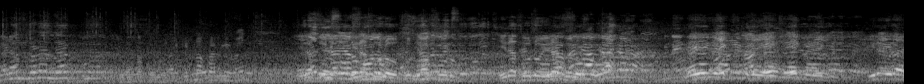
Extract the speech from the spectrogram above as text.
madam थोड़ा लेफ़्ट में इधर सोलो इधर सोलो इधर सोलो इधर सोलो एक एक मिनट एक एक मिनट इधर इधर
